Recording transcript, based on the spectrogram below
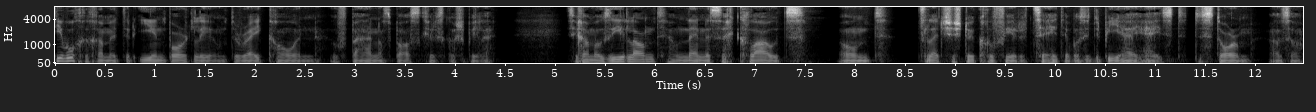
Diese Woche kommen der Ian Bordley und der Ray Cohen auf Bern als Baskers spielen. Sie kommen aus Irland und nennen sich Clouds. Und das letzte Stück auf ihrer CD, das sie dabei haben, heisst The Storm. Also,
